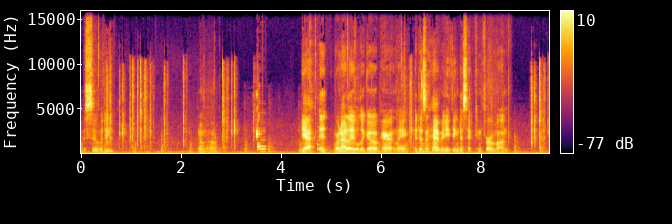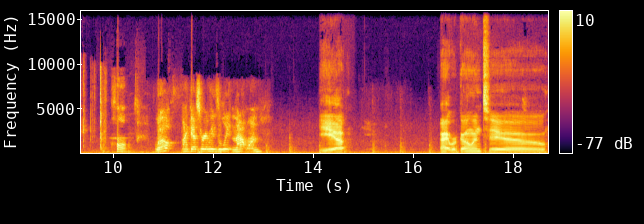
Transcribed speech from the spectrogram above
Facility? I don't know. Yeah, it, we're not able to go apparently. It doesn't have anything to hit confirm on. Huh. Well, I guess we're gonna be deleting that one. Yep. Alright, we're going to...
